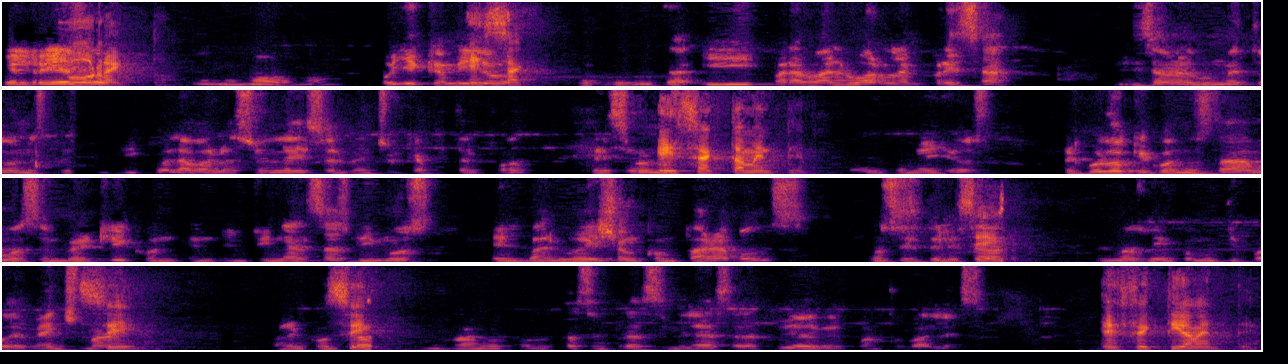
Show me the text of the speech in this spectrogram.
el riesgo Correcto. menor, ¿no? Oye, Camilo, una pregunta. ¿Y para evaluar la empresa, utilizaron algún método en específico? La evaluación la hizo el Venture Capital Fund. Exactamente. Con ellos. Recuerdo que cuando estábamos en Berkeley con, en, finanzas vimos el Valuation Comparables. No sé si utilizaron, más bien como un tipo de benchmark sí. para encontrar un rango con otras empresas similares a la tuya y ver cuánto vales. Efectivamente,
